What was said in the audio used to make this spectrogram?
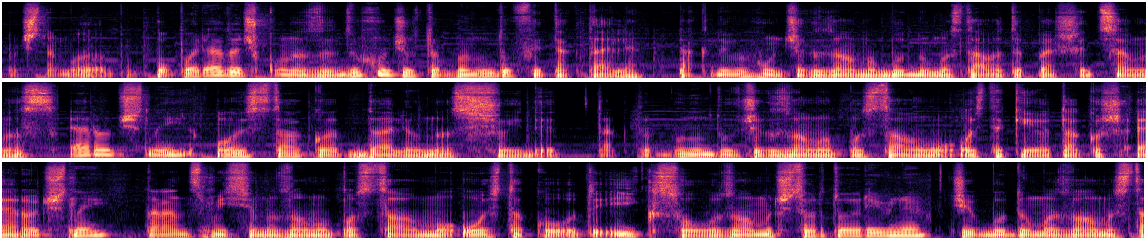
Почнемо по- по порядочку. У нас двигунчик, турбонадув і так далі. Так, двигунчик з вами будемо ставити перший. Це у нас ерочний. Ось так. От далі у нас що йде. Так, турбонадувчик з вами поставимо ось такий, от також ерочний. Трансмісію ми з вами поставимо ось таку от іксову з вами четвертого рівня. Чи будемо з вами ставити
